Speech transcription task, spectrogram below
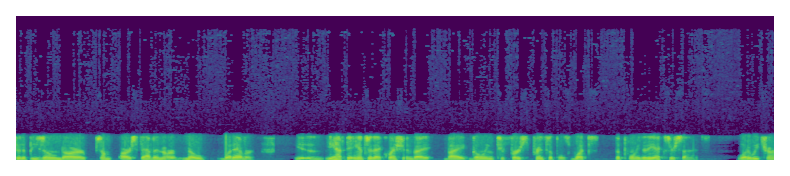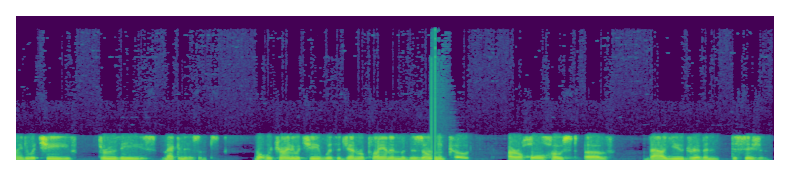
should it be zoned R some R7 or no whatever? You, you have to answer that question by by going to first principles. What's the point of the exercise? What are we trying to achieve through these mechanisms? What we're trying to achieve with the general plan and with the zoning code are a whole host of value driven decisions.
